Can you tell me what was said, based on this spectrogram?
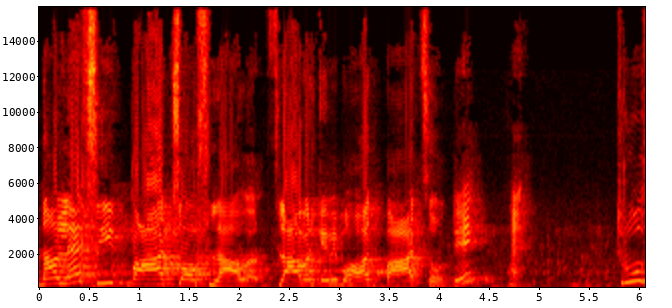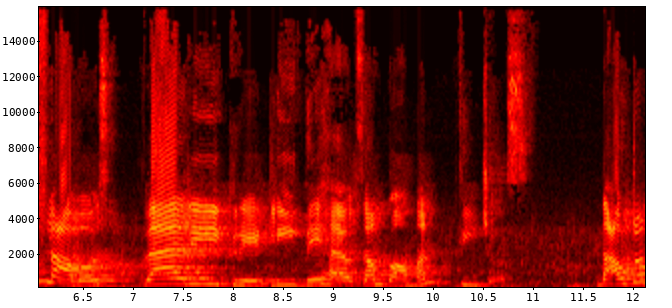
Now let's see parts of flower flower के भी बहुत पार्ट्स होते हैं। Though flowers vary greatly they have some common features The outer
